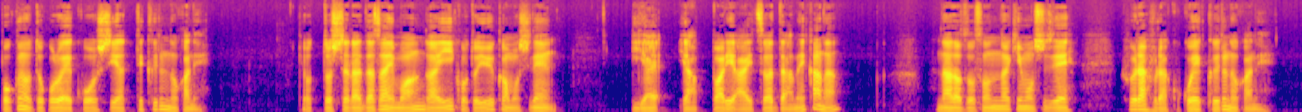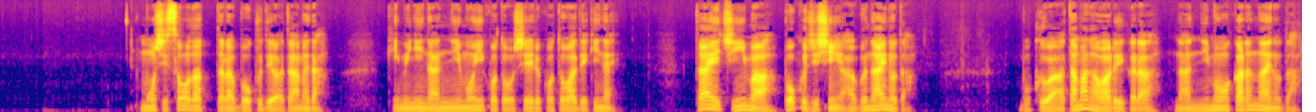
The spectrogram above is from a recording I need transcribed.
僕のところへこうしてやってくるのかね。ひょっとしたら太宰も案外いいこと言うかもしれん。いや、やっぱりあいつはダメかななどとそんな気持ちで、ふらふらここへ来るのかね。もしそうだったら僕ではダメだ。君に何にもいいことを教えることはできない。第一今、僕自身危ないのだ。僕は頭が悪いから何にもわからないのだ。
